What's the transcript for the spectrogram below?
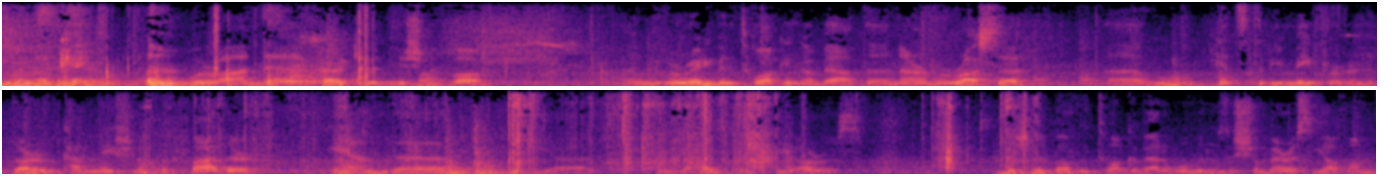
Okay, we're on uh, Parak Yud Mishnah Vav. Uh, we've already been talking about uh, Nara Marasa, uh, who gets to be made for her Nadarim, combination of the father and uh, the uh, and the husband, the Arus. Mishnah Vav, we talk about a woman who's a Shomeris Yavam.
